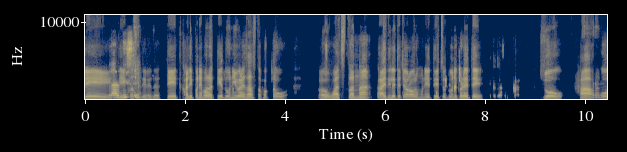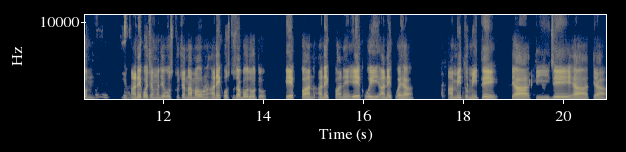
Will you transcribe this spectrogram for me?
ते. ते कसं दिलेलं ते खाली पण आहे बरं. ते दोन्ही वेळेस असतं. फक्त वाचताना काय दिले त्याच्यावर अवलंबून येतेच दोन्हीकडे येते जो हा कोण? अनेक वचन म्हणजे वस्तूच्या नामावरून अनेक वस्तूचा बोध होतो. एक पान अनेक पाने एक वही अनेक वह्या. आम्ही तुम्ही ते त्या ती जे ह्या त्या.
